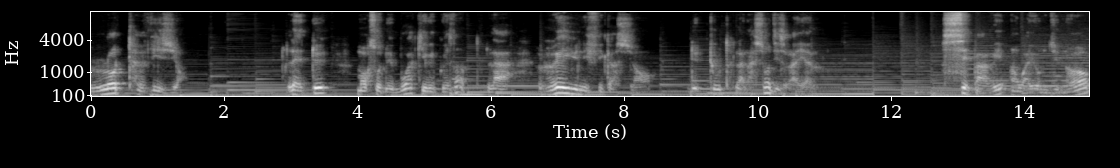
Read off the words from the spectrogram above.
l'autre vision. Les deux morceaux de bois qui représentent la réunification de toute la nation d'Israël séparés en royaume du nord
